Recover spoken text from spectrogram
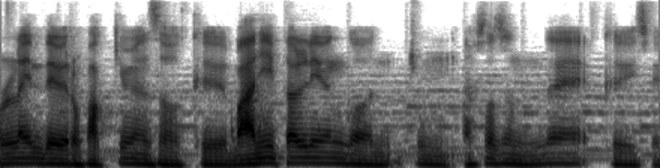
온라인 대회로 바뀌면서 그 많이 떨리는 건 좀 없어졌는데 그 이제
